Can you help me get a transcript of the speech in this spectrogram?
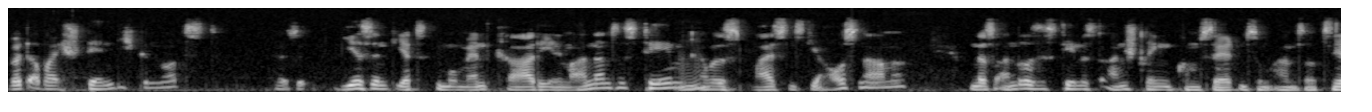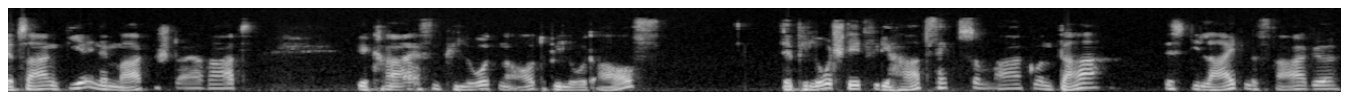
wird aber ständig genutzt. Also wir sind jetzt im Moment gerade in einem anderen System, mhm. aber das ist meistens die Ausnahme. Und das andere System ist anstrengend, kommt selten zum Ansatz. Jetzt sagen wir in dem Markensteuerrat, wir greifen Piloten, Autopilot auf. Der Pilot steht für die Hard Facts zur Marke und da ist die leitende Frage,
